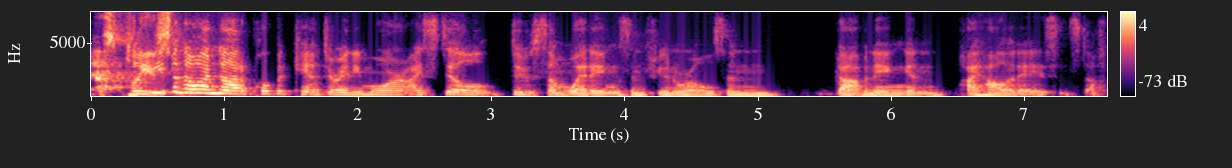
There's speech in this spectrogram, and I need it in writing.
yes, please. Even though I'm not a pulpit cantor anymore, I still do some weddings and funerals and davening and high holidays and stuff.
